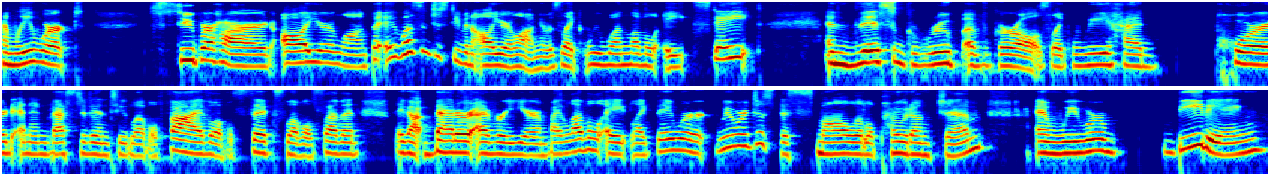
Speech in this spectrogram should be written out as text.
and we worked super hard all year long but it wasn't just even all year long. It was like we won level 8 state and this group of girls, like we had poured and invested into level five, level six, level seven. They got better every year. And by level eight, like they were, we were just this small little podunk gym and we were beating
